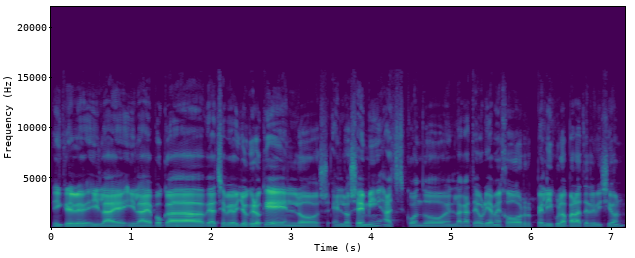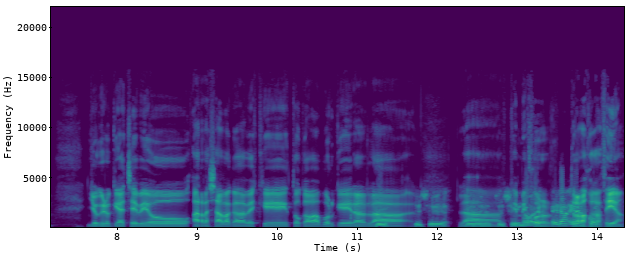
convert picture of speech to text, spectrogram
Increíble. Y la, y la época de HBO, yo creo que en los, en los Emmy, cuando en la categoría Mejor Película para Televisión, yo creo que HBO arrasaba cada vez que tocaba porque era la, que mejor trabajo hacía.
